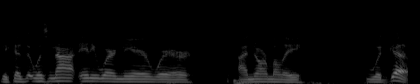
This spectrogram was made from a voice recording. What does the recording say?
because it was not anywhere near where I normally would go.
